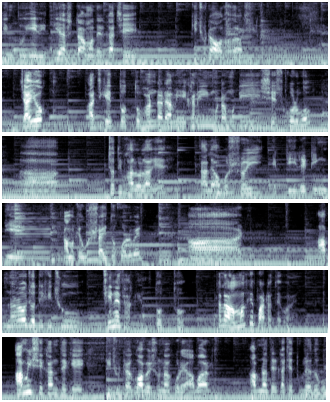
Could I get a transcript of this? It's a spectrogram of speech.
কিন্তু এর ইতিহাসটা আমাদের কাছে কিছুটা অধরা ছিল। যাই হোক, আজকের তথ্য ভাণ্ডারে আমি এখানেই মোটামুটি শেষ করব। যদি ভালো লাগে, তাহলে অবশ্যই একটি রেটিং দিয়ে আমাকে উৎসাহিত করবেন। আর আপনারাও যদি কিছু জেনে থাকেন তথ্য, তাহলে আমাকে পাঠাতে পারেন। আমি সেখান থেকে কিছুটা গবেষণা করে আবার আপনাদের কাছে তুলে দেবো।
